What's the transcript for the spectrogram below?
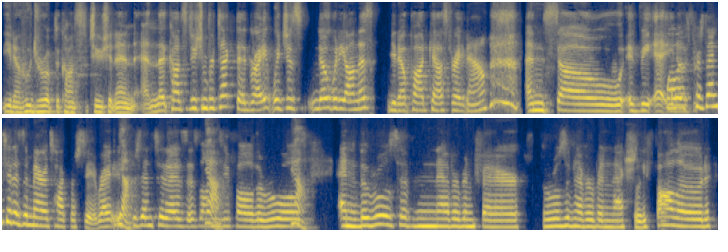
you know who drew up the constitution and and the constitution protected right? Which is nobody on this you know podcast right now. And so it'd be eh, well know, it's presented as a meritocracy right? It's yeah. presented as as long yeah. as you follow the rules. Yeah. and the rules have never been fair. The rules have never been actually followed.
